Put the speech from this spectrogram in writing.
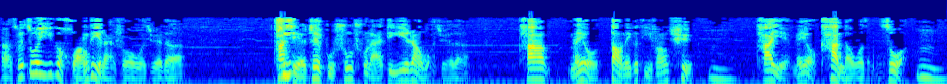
啊，所以作为一个皇帝来说，我觉得他写这部书出来，第一让我觉得他没有到那个地方去，嗯。他也没有看到我怎么做，嗯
